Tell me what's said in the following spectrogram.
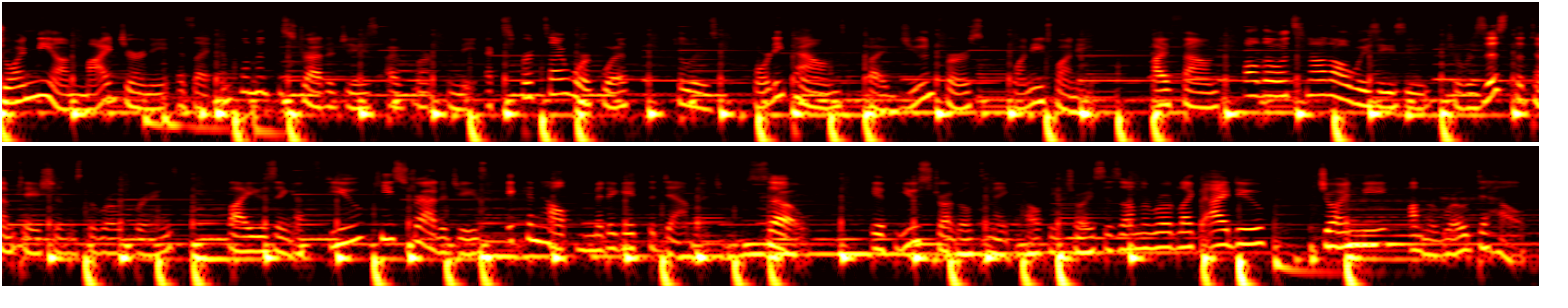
Join me on my journey as I implement the strategies I've learned from the experts I work with to lose 40 pounds by June 1st, 2020. I found, although it's not always easy to resist the temptations the road brings, by using a few key strategies, it can help mitigate the damage. So, if you struggle to make healthy choices on the road like I do, join me on the road to health.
